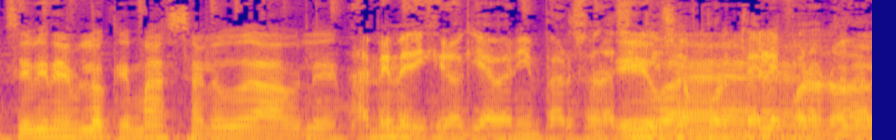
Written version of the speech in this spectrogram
se viene el bloque más saludable. A mí me dijeron que iba a venir en persona, así Y que yo por teléfono no hablo.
